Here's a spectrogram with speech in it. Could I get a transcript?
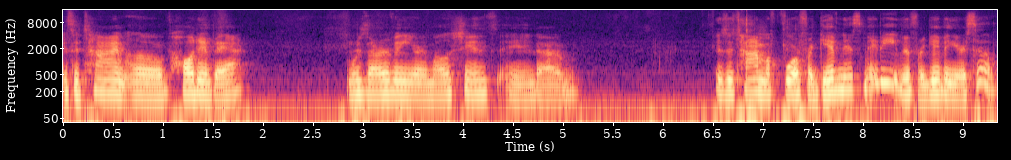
it's a time of holding back, reserving your emotions, and um, it's a time of, for forgiveness. Maybe even forgiving yourself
